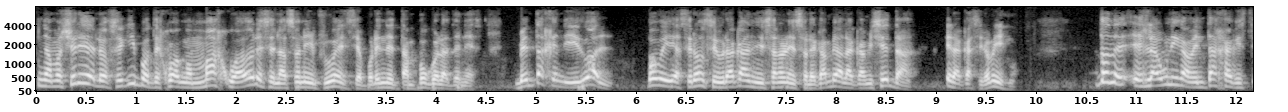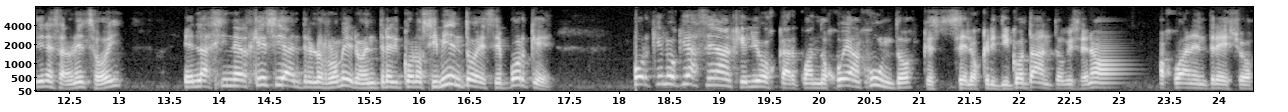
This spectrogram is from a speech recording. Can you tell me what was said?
la mayoría de los equipos te juegan con más jugadores en la zona de influencia, por ende tampoco la tenés. Ventaja individual, vos veías ser 11 Huracán y San Lorenzo, le cambiaba la camiseta, era casi lo mismo. ¿Dónde es la única ventaja que tiene San Lorenzo hoy? En la sinergia entre los Romero, entre el conocimiento ese. ¿Por qué? Porque lo que hacen Ángel y Oscar cuando juegan juntos, que se los criticó tanto, que dice, no, no juegan entre ellos,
